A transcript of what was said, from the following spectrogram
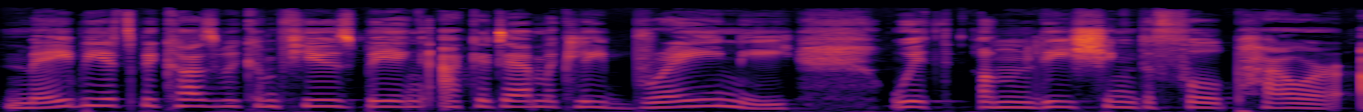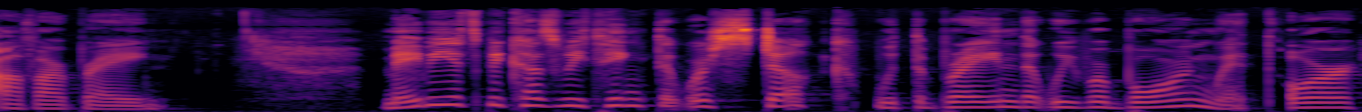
maybe it's because we confuse being academically brainy with unleashing the full power of our brain. Maybe it's because we think that we're stuck with the brain that we were born with, or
